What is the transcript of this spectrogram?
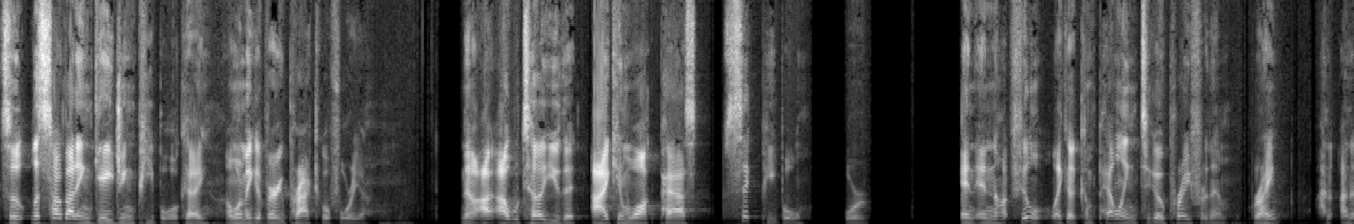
So let's talk about engaging people, okay? I want to make it very practical for you. Now, I, I will tell you that I can walk past sick people or and, and not feel like a compelling to go pray for them, right? I, I,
